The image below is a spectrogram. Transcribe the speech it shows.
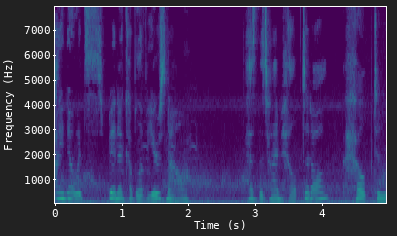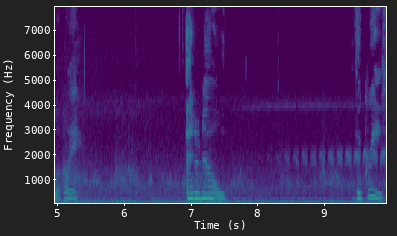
I know it's been a couple of years now. Has the time helped at all? Helped in what way? I don't know. The grief.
